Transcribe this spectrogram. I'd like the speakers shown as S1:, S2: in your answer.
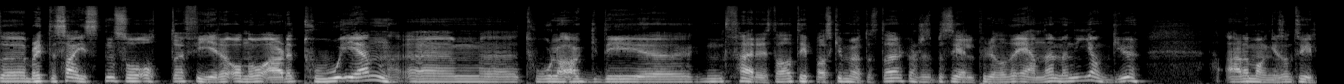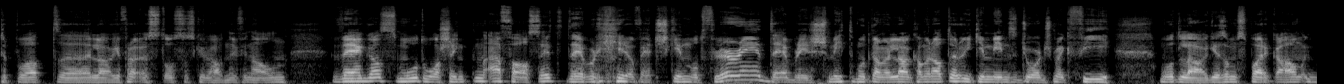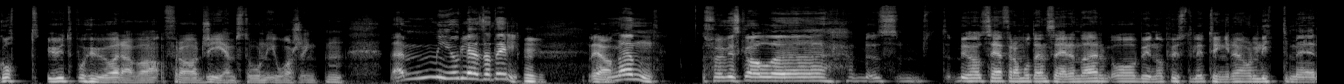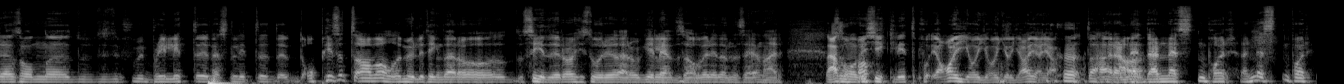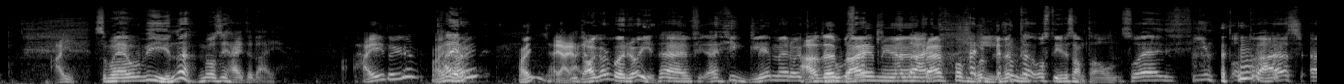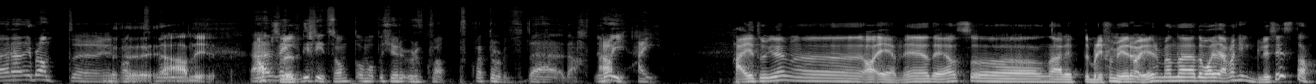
S1: blitt til 16, så 8-4, og nå er det to igjen. Um, to lag de uh, færreste hadde tippa skulle møtes der, kanskje spesielt pga. det ene, men jaggu er det mange som tvilte på at uh, laget fra øst også skulle havne i finalen. Vegas mot Washington er fasit. Det blir Ovetsjkin mot Flurry, det blir Schmidt mot gamle lagkamerater, og ikke minst George McPhee mot laget som sparka han godt ut på huet og ræva fra GM-stolen i Washington. Det er mye å glede seg til!
S2: Ja.
S1: Men før vi skal eh, begynne å se fram mot den serien der, og begynne å puste litt tyngre og litt mer eh, sånn eh, Bli litt, nesten litt opphisset av alle mulige ting der, og sider og historier der å glede seg over i denne serien her,
S2: er
S1: så må vi kikke litt på Ja, oi, oi, oi, ja, ja, ja. Dette her er, det er nesten porr. Det er nesten porr. Så må jeg jo begynne med å si hei til deg.
S2: Hei, Torgrim. Hei,
S1: Hei.
S2: hei. Hei, hei, hei,
S1: I dag er det bare Roy. Det er, det er hyggelig med Roy
S2: Ja, det
S1: på besøk,
S2: mye-
S1: men det er
S2: for-
S1: helvete
S2: for
S1: å styre samtalen. Så det er fint at du er, er her iblant. uh, Kvatt.
S2: Ja, de,
S1: det er
S2: absolutt.
S1: veldig slitsomt å måtte kjøre ulv kvatt, kvatt ulv. Det er, ja. Roy, hei.
S2: Hei, Torgrim. Eh, Ja, enig i det. Altså. Det, er litt, det blir for mye røyer. Men eh, det var jævla hyggelig sist, da.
